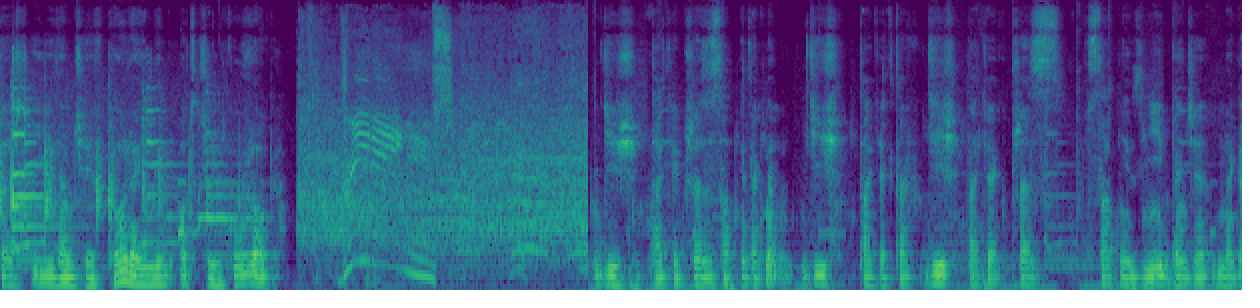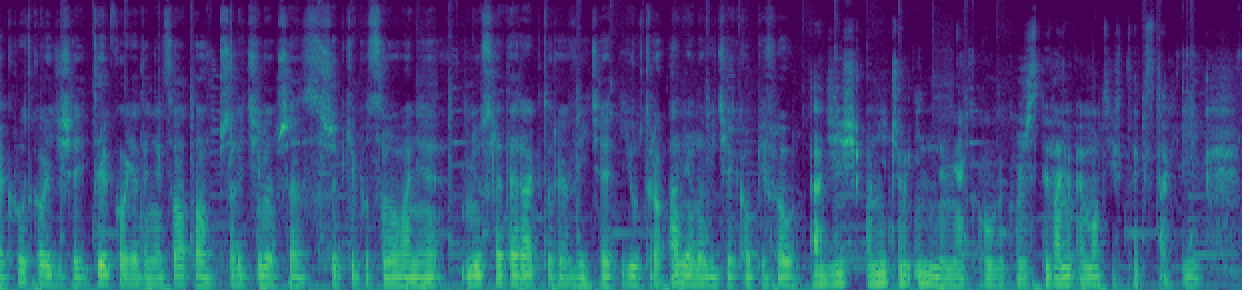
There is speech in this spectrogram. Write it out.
Cześć i witam Cię w kolejnym odcinku vloga. Dziś, tak jak przez ostatnie, tak na... Dziś, tak jak tak... Dziś, tak jak przez ostatnie dni będzie mega krótko i dzisiaj tylko jedynie co, to przelecimy przez szybkie podsumowanie newslettera, który wyjdzie jutro, a mianowicie Copyflow. A dziś o niczym innym jak o wykorzystywaniu emocji w tekstach i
